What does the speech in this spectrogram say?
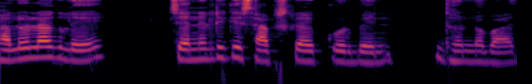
ভালো লাগলে চ্যানেলটিকে সাবস্ক্রাইব করবেন। ধন্যবাদ।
